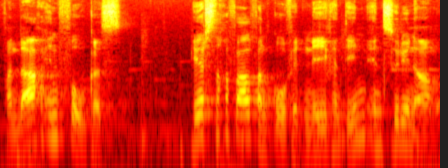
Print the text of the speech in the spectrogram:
Vandaag in Focus. Eerste geval van COVID-19 in Suriname.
